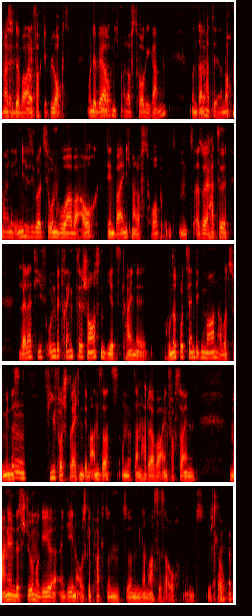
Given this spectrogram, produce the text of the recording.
Also der war genau. einfach geblockt und er wäre genau. auch nicht mal aufs Tor gegangen. Und dann hatte er nochmal eine ähnliche Situation, wo er aber auch den Ball nicht mal aufs Tor bringt. Und also er hatte relativ unbedrängte Chancen, die jetzt keine hundertprozentigen waren, aber zumindest mhm. vielversprechend im Ansatz. Und dann hat er aber einfach sein mangelndes Stürmergehen ausgepackt und ähm, dann war es das auch. Und ich glaube,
